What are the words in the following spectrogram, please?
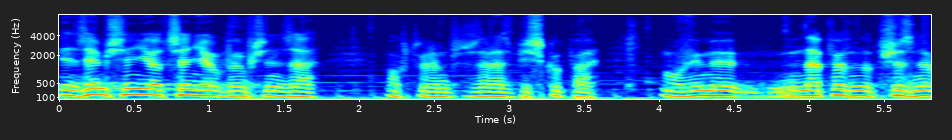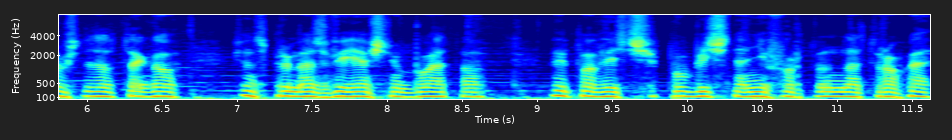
Więc ja myślę, nie oceniałbym księdza, o którym zaraz biskupa mówimy. Na pewno przyznał się do tego, ksiądz prymas wyjaśnił, była to wypowiedź publiczna, niefortunna trochę,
